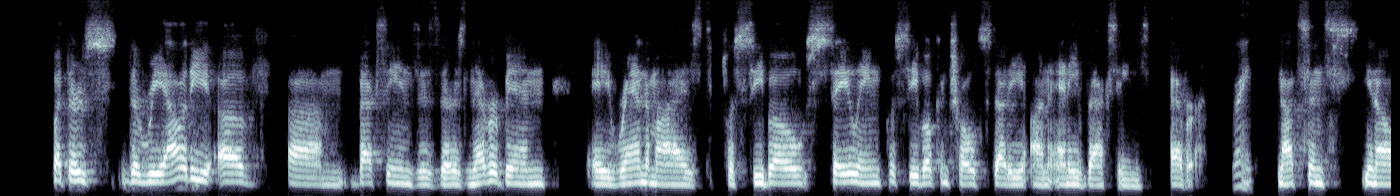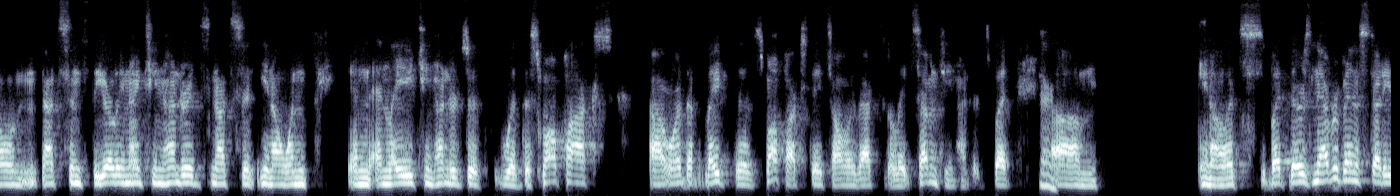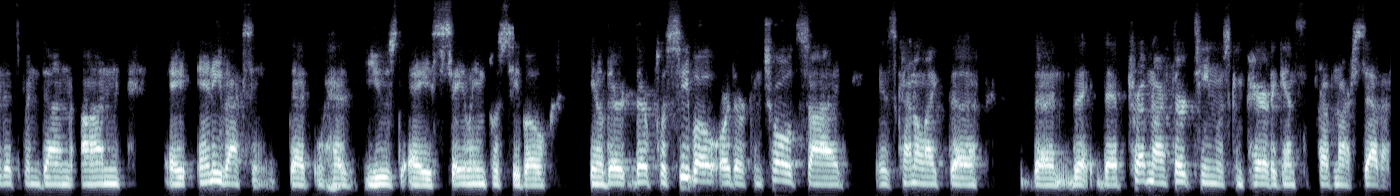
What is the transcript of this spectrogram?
but there's the reality of um, vaccines is there's never been a randomized placebo saline placebo controlled study on any vaccines ever Right. not since you know not since the early 1900s not since you know when in, in late 1800s with, with the smallpox uh, or the late the smallpox dates all the way back to the late 1700s but Sure. um, you know it's but there's never been a study that's been done on a any vaccine that had used a saline placebo you know their their placebo or their controlled side is kind of like the the the the Prevnar 13 was compared against the Prevnar 7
